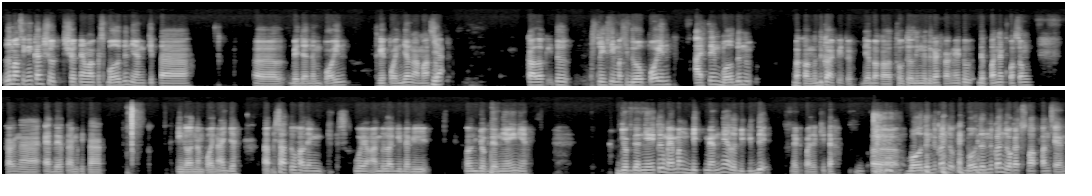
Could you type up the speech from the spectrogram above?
Lu masih ingat kan shoot shootnya Marcus Bolden yang kita uh, beda 6 poin, 3 poin dia nggak masuk. Ya. Kalau itu selisih masih 2 poin, I think Bolden bakal ngedrive itu. Dia bakal totally ngedrive karena itu depannya kosong karena at that time kita tinggal 6 poin aja. Tapi satu hal yang gue yang ambil lagi dari Jordania ini ya. Jordania itu memang big man-nya lebih gede daripada kita. Uh, Bolden itu kan Bolden itu kan 208 cm.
